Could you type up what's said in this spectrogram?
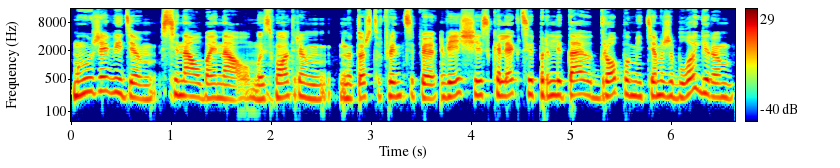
мы уже видим by now. Мы смотрим на то, что, в принципе, вещи из коллекции прилетают дропами тем же блогерам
